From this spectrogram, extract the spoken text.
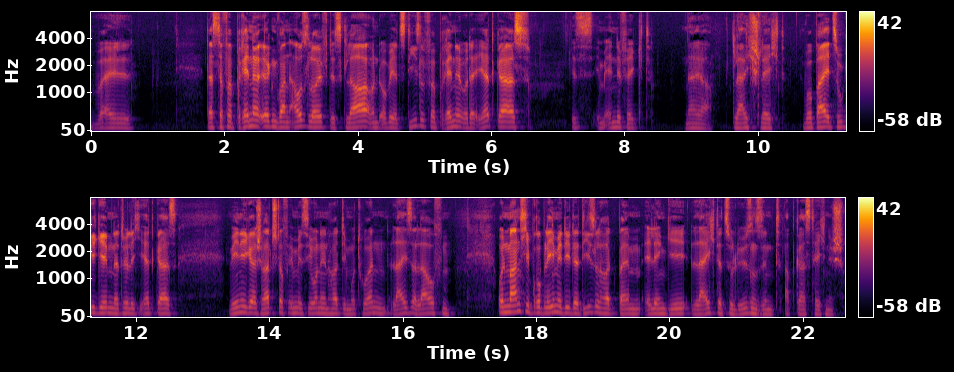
weil dass der Verbrenner irgendwann ausläuft, ist klar. Und ob ich jetzt Diesel verbrenne oder Erdgas, ist im Endeffekt, naja, gleich schlecht. Wobei zugegeben natürlich Erdgas weniger Schadstoffemissionen hat, die Motoren leiser laufen. Und manche Probleme, die der Diesel hat, beim LNG leichter zu lösen sind, abgastechnisch.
